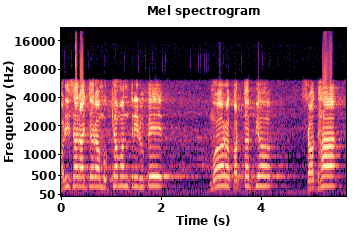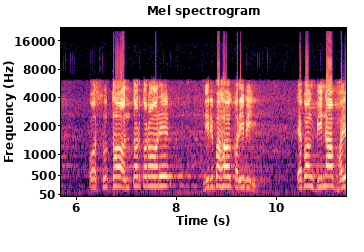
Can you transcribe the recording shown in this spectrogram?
ଓଡ଼ିଶା ରାଜ୍ୟର ମୁଖ୍ୟମନ୍ତ୍ରୀ ରୂପେ ମୋର କର୍ତ୍ତବ୍ୟ ଶ୍ରଦ୍ଧା ଓ ଶୁଦ୍ଧ ଅନ୍ତର୍କରଣରେ ନିର୍ବାହ କରିବି ଏବଂ ବିନା ଭୟ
